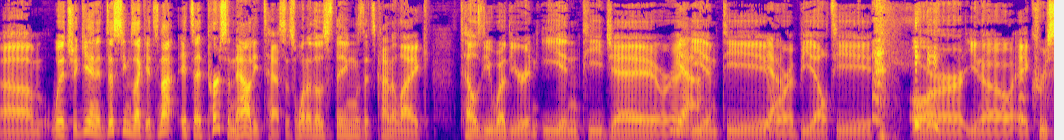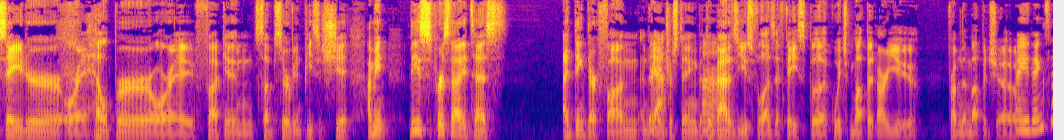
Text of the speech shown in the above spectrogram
Um, which again, it just seems like it's not. It's a personality test. It's one of those things that's kind of like tells you whether you're an ENTJ or an Yeah. EMT Yeah. or a BLT or you know a crusader or a helper or a fucking subservient piece of shit. I mean, these personality tests, I think they're fun and they're Yeah. interesting, but they're Uh-huh. about as useful as a Facebook. Which Muppet are you from the Muppet Show? Oh, you think so?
